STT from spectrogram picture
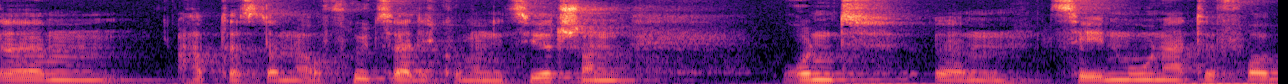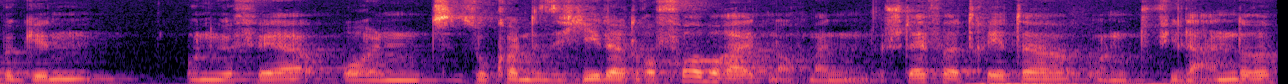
habe das dann auch frühzeitig kommuniziert, schon rund ähm, zehn Monate vor Beginn ungefähr. Und so konnte sich jeder darauf vorbereiten, auch mein Stellvertreter und viele andere.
